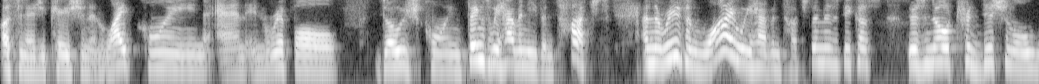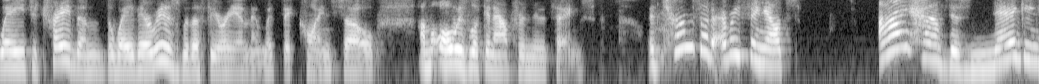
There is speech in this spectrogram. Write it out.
us an education in Litecoin and in Ripple, Dogecoin, things we haven't even touched. And the reason why we haven't touched them is because there's no traditional way to trade them the way there is with Ethereum and with Bitcoin. So I'm always looking out for new things. In terms of everything else, I have this nagging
